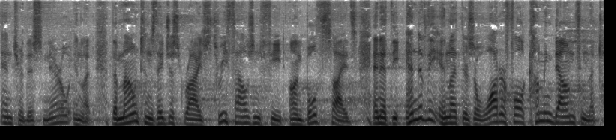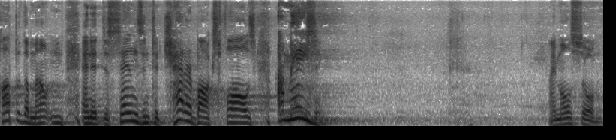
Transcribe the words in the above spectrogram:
enter this narrow inlet, the mountains, they just rise 3,000 feet on both sides. And at the end of the inlet, there's a waterfall coming down from the top of the mountain, and it descends into Chatterbox Falls. Amazing! I'm also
